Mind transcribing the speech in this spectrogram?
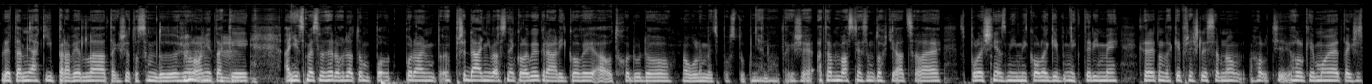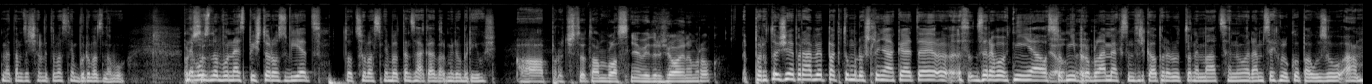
Byly tam nějaký pravidla, takže to jsem dodržela, mm, oni taky. Hmm. A nicméně jsme se dohodli tom podání, předání vlastně kolegy Králíkovi a odchodu do No Limits postupně. No. Takže, a tam vlastně jsem to chtěla celé společně s mými kolegy, některými, které tam taky přišly se mnou, holky, holky moje, takže jsme tam začali to vlastně budovat znovu. Proč Nebo znovu ne, spíš to rozvíjet, to, co vlastně byl ten základ velmi dobrý už. A proč jste tam vlastně vydržela jenom rok? Protože právě pak tomu došly nějaké té eh, zdravotní a osobní jo, jo. problémy, jak jsem si říkal, opravdu to nemá cenu a dám si chvilku pauzu. A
